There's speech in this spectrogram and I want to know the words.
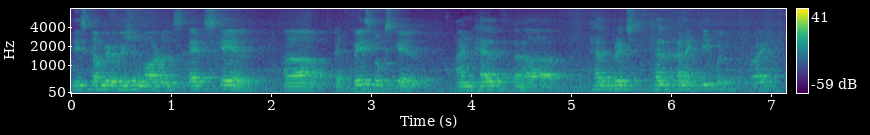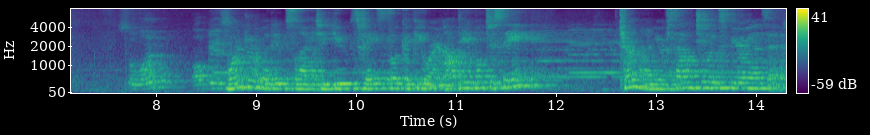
these computer vision models at scale, uh, at Facebook scale, and help uh, help bridge, help connect people, right? So one obvious. Wonder what it's like to use Facebook if you are not able to see? Turn on your sound to experience it.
